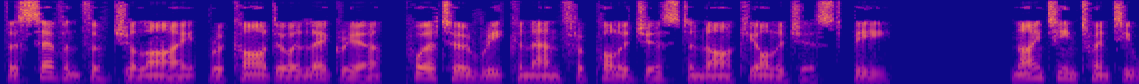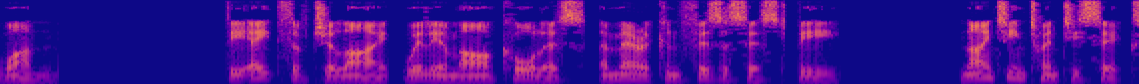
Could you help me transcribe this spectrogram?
The 7th of July, Ricardo Alegria, Puerto Rican anthropologist and archaeologist B. 1921. The 8th of July, William R. Corliss, American physicist B. 1926.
